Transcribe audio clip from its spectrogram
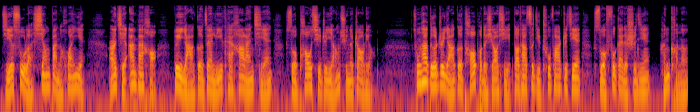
结束了相伴的欢宴，而且安排好对雅各在离开哈兰前所抛弃之羊群的照料。从他得知雅各逃跑的消息到他自己出发之间所覆盖的时间，很可能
